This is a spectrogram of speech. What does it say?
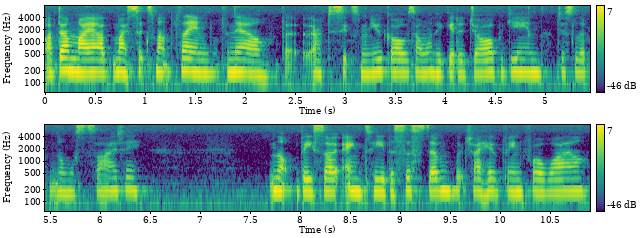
I've done my uh, my six month plan for now, but I have to set some new goals. I want to get a job again, just live normal society, not be so anti the system, which I have been for a while.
